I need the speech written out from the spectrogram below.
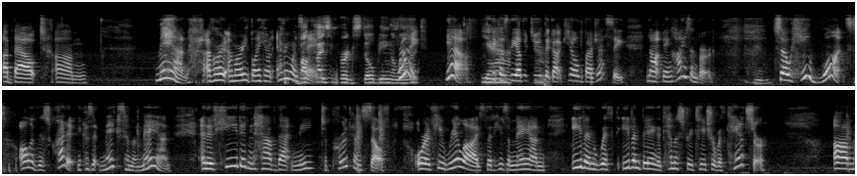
about, um, man, I've already, I'm already blanking on everyone's About name. Heisenberg still being alive. Right. Yeah. Yeah. Because the other dude that got killed by Jesse not being Heisenberg. Yeah. So he wants all of this credit because it makes him a man. And if he didn't have that need to prove himself, or if he realized that he's a man, even with even being a chemistry teacher with cancer, um,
